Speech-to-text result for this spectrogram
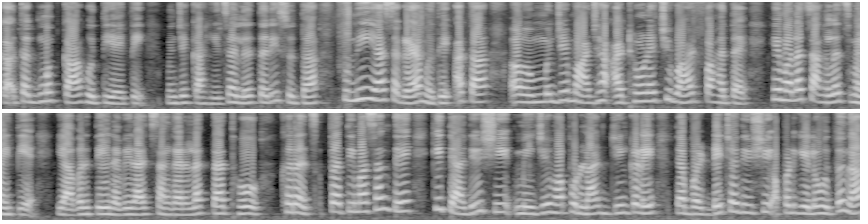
का तगमग का होती आहे ते? म्हणजे काही झालं तरीसुद्धा तुम्ही या सगळ्यामध्ये आता म्हणजे माझ्या आठवण्याची वाट पाहत आहे हे मला चांगलंच माहिती आहे. यावर ते रविराज सांगायला लागतात हो खरंच प्रतिमा सांगते की त्या दिवशी मी जेव्हा पूर्णाजींकडे त्या बड्डेच्या दिवशी आपण गेलो होतो ना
